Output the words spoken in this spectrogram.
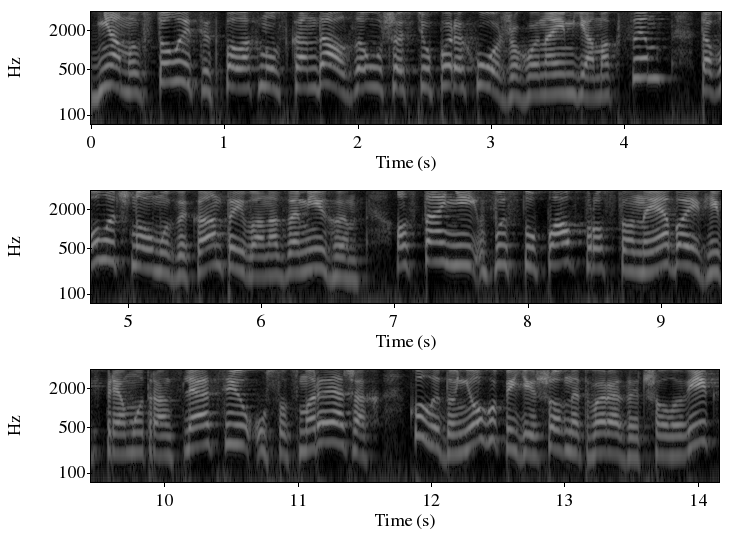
Днями в столиці спалахнув скандал за участю перехожого на ім'я Максим та вуличного музиканта Івана Заміги. Останній виступав просто неба і вів пряму трансляцію у соцмережах, коли до нього підійшов нетверезий чоловік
